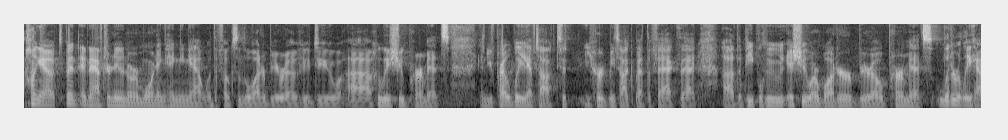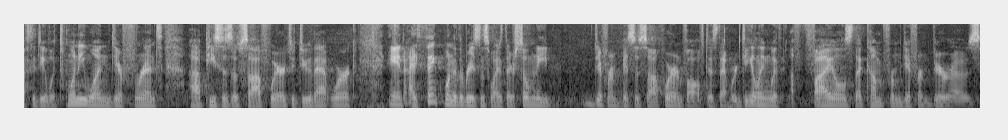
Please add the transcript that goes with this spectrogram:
hung out, spent an afternoon or a morning hanging out with the folks of the Water Bureau who do uh, who issue permits. And you probably have talked, you heard me talk about the fact that uh, the people who issue our Water Bureau permits literally have to deal with 21 different uh, pieces of software to do that work. And I think one of the reasons why there's so many different bits of software involved is that we're dealing with files that come from different bureaus.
